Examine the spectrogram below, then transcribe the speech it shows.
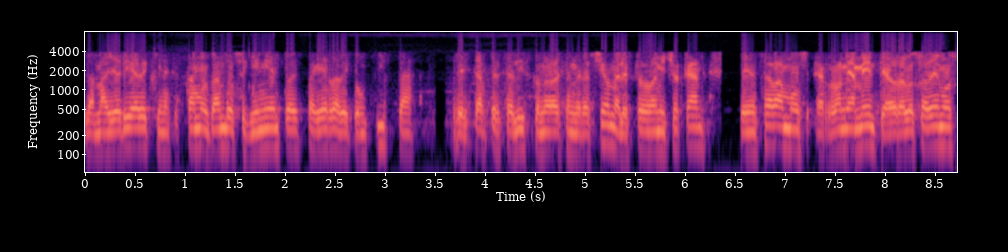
La mayoría de quienes estamos dando seguimiento a esta guerra de conquista del cártel Jalisco Nueva Generación al estado de Michoacán, pensábamos erróneamente, ahora lo sabemos,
